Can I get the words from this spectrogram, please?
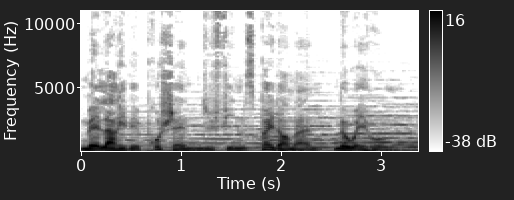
mais l'arrivée prochaine du film Spider-Man No Way Home.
